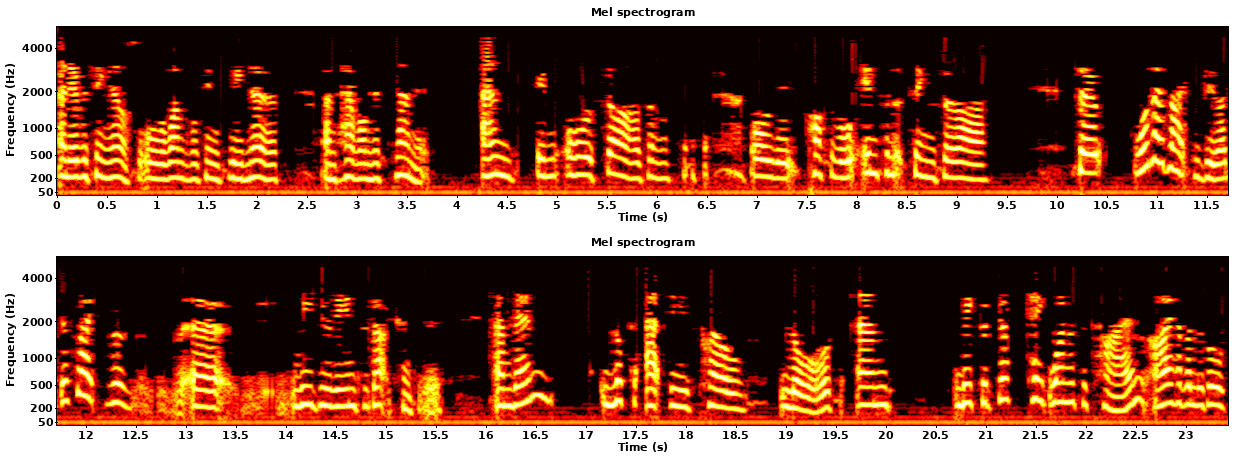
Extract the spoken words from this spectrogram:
and everything else, all the wonderful things we know and have on this planet. And in all stars and all the possible infinite things there are. So what I'd like to do, I'd just like to uh, read you the introduction to this and then look at these 12 laws and we could just take one at a time. I have a little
